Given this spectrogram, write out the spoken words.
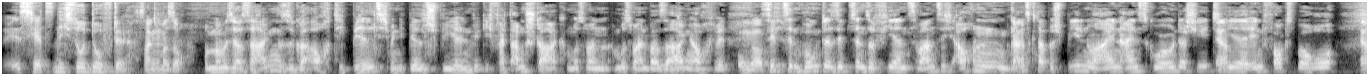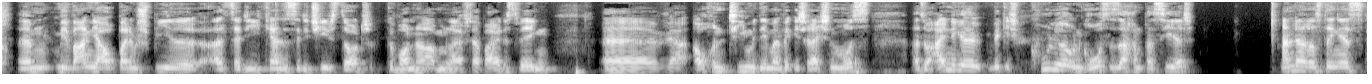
ist jetzt nicht so dufte, sagen wir mal so. Und man muss ja auch sagen, sogar auch die Bills, ich meine, die Bills spielen wirklich verdammt stark, muss man, muss man einfach sagen. Auch 17 Punkte, 17 zu 24, auch ein ganz ja. knappes Spiel, nur ein, ein Score-Unterschied ja. hier in Foxborough. Ja. Ähm, wir waren ja auch bei dem Spiel, als ja die Kansas City Chiefs dort gewonnen haben, live dabei. Deswegen äh, ja, auch ein Team, mit dem man wirklich rechnen muss. Also einige wirklich coole und große Sachen passiert. Anderes Ding ist,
